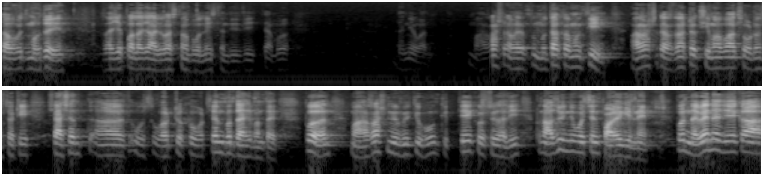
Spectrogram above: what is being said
सभापती महोदय राज्यपालाच्या अभिभाषणाला बोलण्याची संधी दिली. त्यामुळं धन्यवाद. महाराष्ट्र मुद्दा क्रमांक तीन महाराष्ट्र कर्नाटक सीमावाद सोडवण्यासाठी शासन वट वचनबद्ध आहे म्हणतायत. पण महाराष्ट्र निर्मिती होऊन कित्येक वर्ष झाली पण अजूनही वचन पाळले गेले नाही. पण नव्यानं जे का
